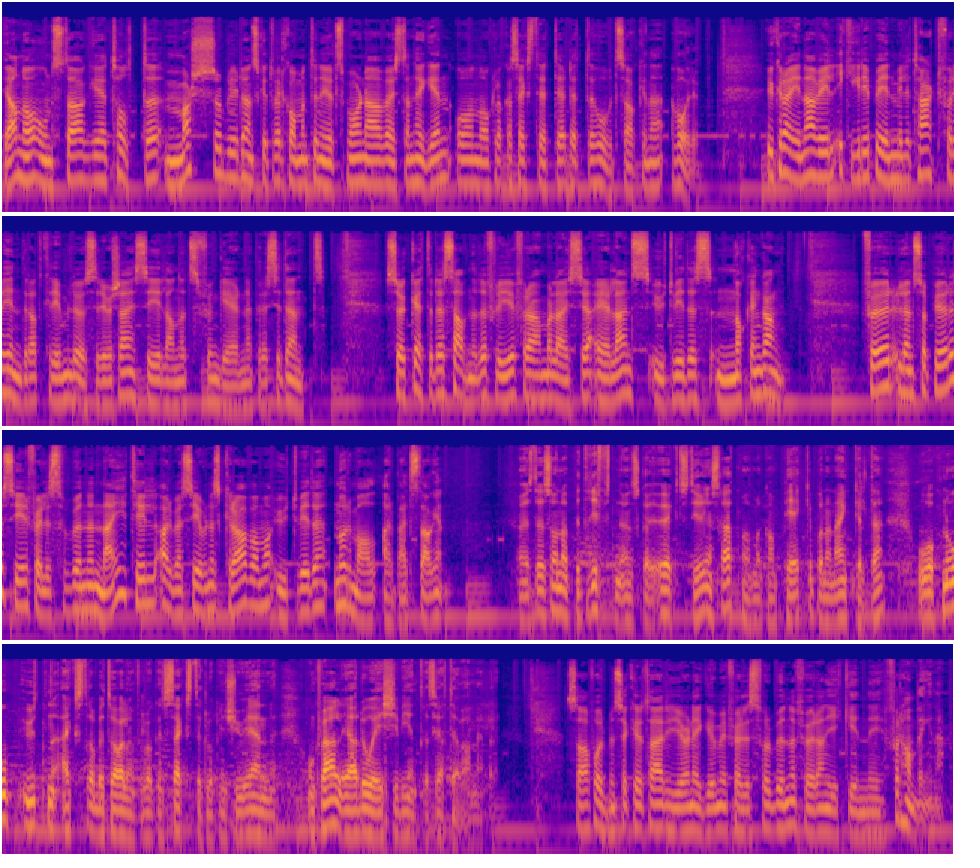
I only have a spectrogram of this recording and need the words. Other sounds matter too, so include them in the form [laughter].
Ja, nå onsdag 12. mars så blir du ønsket velkommen til Nyhetsmorgen av Øystein Heggen, og nå klokka 6.30 er dette hovedsakene våre. Ukraina vil ikke gripe inn militært for å hindre at Krim løsriver seg, sier landets fungerende president. Søket etter det savnede flyet fra Malaysia Airlines utvides nok en gang. Før lønnsoppgjøret sier Fellesforbundet nei til arbeidsgivernes krav om å utvide normalarbeidsdagen. Hvis det er sånn at bedriften ønsker økt styringsrett, med at man kan peke på den enkelte og åpne opp uten ekstra betaling fra klokken 6 til klokken 21 om kvelden, ja da er ikke vi interessert i å være med. Sa forbundssekretær Jørn Eggum i Fellesforbundet før han gikk inn i forhandlingene.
